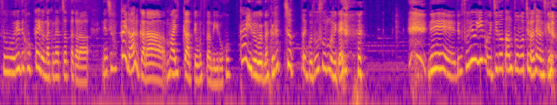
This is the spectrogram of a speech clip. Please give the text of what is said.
そう、で、で、北海道なくなっちゃったから、ね、私北海道あるから、まあ、いっかって思ってたんだけど、北海道なくなっちゃった、これどうすんのみたいな ねえ、でもそれを言えばうちの担当もっちゃ話なんですけど。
